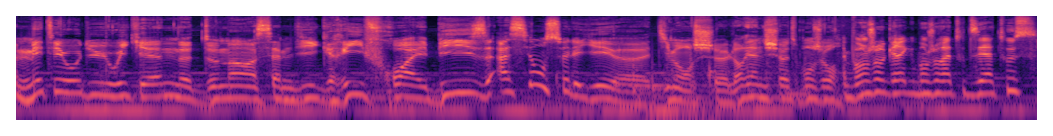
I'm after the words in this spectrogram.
Météo du week-end, demain samedi, gris, froid et bise, assez ensoleillé euh, dimanche. Lauriane Schott, bonjour. Bonjour Greg, bonjour à toutes et à tous.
